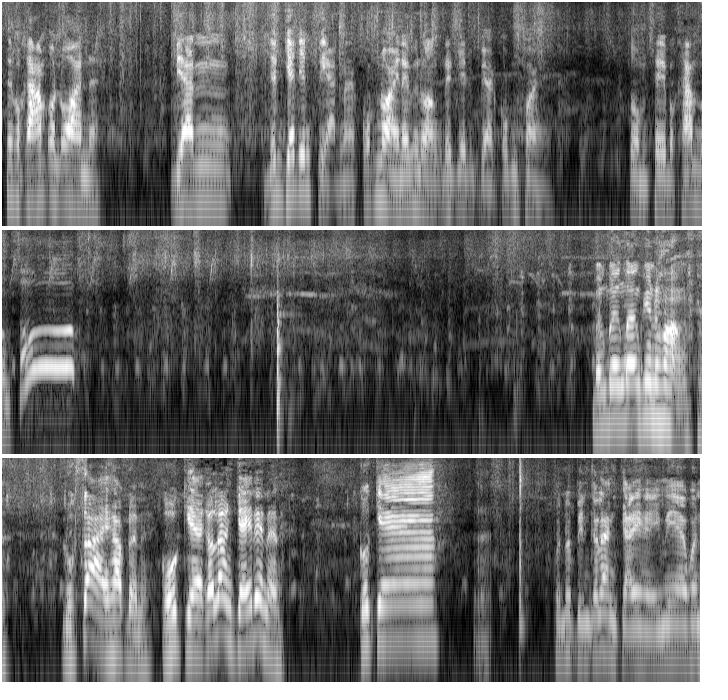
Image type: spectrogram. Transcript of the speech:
ใส่ปลาคามอ่อนๆนะเดือน เดือนเจ็ดเดือนแปดนะกบหน่อยนะพี่น้องเดือนเจ็ดเดือนแปดกบหน่อยต้มใส่ปลาคามต้มซุปเบิ่งเบิ่งเบิ่งพี่น้อง ลูกชายครับนั่นน่ะโกแก่กำลังใจได้นั่นโกแก่เพิ่นว่าเป็นกำลังใจให้แม่เพิ่น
